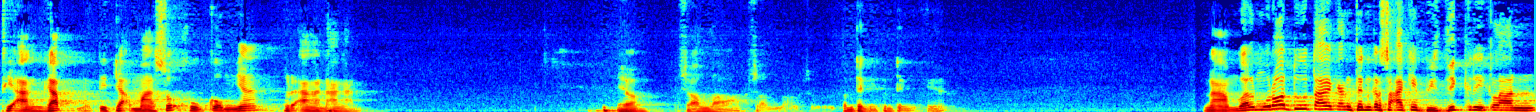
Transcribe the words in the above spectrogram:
dianggap tidak masuk hukumnya berangan-angan. Ya, insyaallah, insyaallah. Penting, penting ya. Nah, wal muradu ta kang den kersakake bidzikri kelawan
